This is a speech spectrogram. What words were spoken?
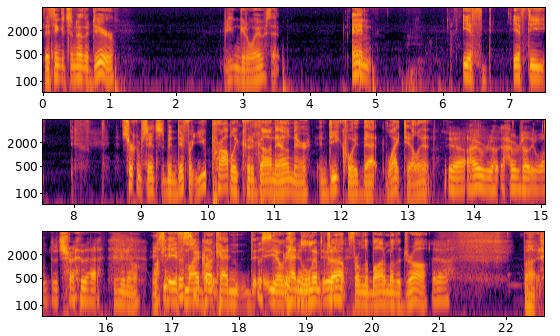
they think it's another deer, you can get away with it. And if if the circumstances had been different, you probably could have gone down there and decoyed that whitetail in. Yeah, I really, I really wanted to try that. You know, if like, if my sucker- buck hadn't d- you know hadn't limped up it. from the bottom of the draw. Yeah. But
